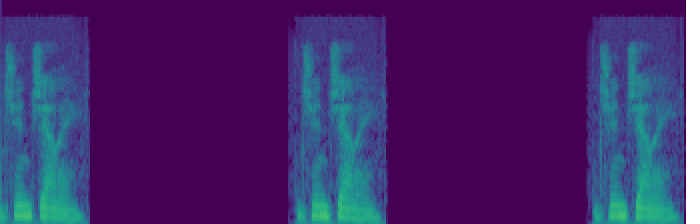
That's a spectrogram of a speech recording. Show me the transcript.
Gingelly. Gingelly. Gingelly.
